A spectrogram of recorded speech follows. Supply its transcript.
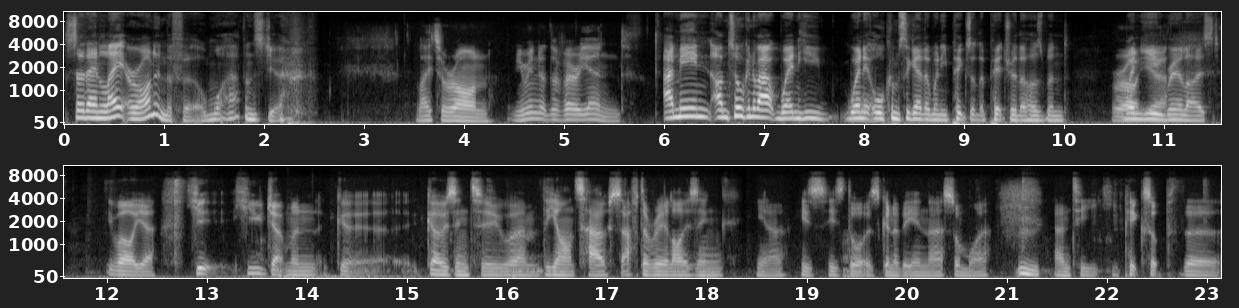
so then later on in the film, what happens, Joe? Later on, you mean at the very end? I mean, I'm talking about when he when it all comes together when he picks up the picture of the husband. Right. when you yeah. realised. Well, yeah. Hugh, Hugh Jackman g- goes into um, the aunt's house after realizing, you know, his his daughter's going to be in there somewhere, Mm. and he, he picks up the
